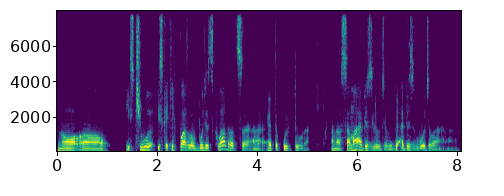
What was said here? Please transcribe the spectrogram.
но из чего, из каких пазлов будет складываться эта культура, она сама обезлюдила, обезводила,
